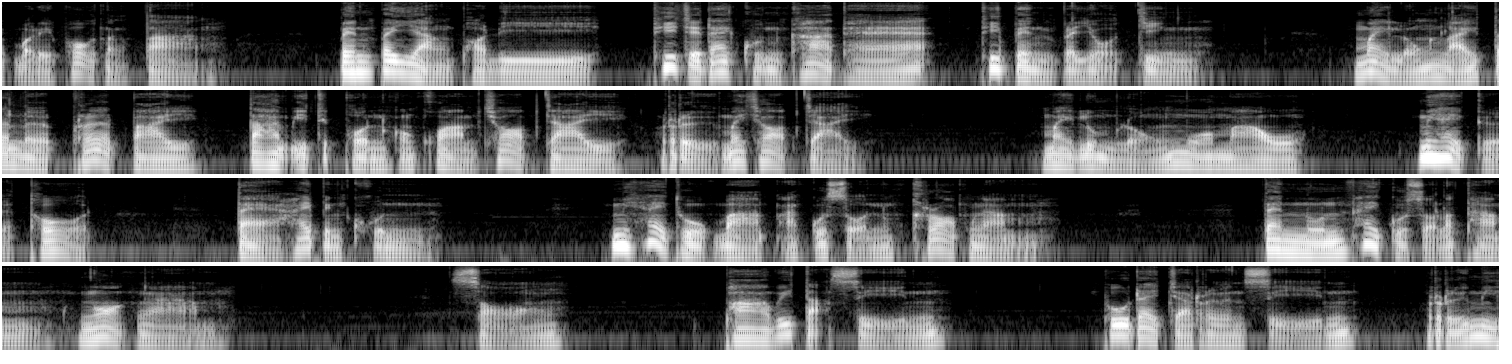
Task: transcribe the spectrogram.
พบริโภคต่างๆ เป็นไปอย่างพอดีที่จะได้คุณค่าแท้ที่เป็นประโยชน์จริง ไม่หลงไหลเตลิดเพลิดไปตามอิทธิพลของความชอบใจหรือไม่ชอบใจ ไม่ลุ่มหลงมัวเมา ไม่ให้เกิดโทษ แต่ให้เป็นคุณ ไม่ให้ถูกบาปอากุศลครอบงำ แต่หนุนให้กุศลธรรมงอกงาม 2. ภาวิตศีล ผู้ได้เจริญศีล หรือมี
